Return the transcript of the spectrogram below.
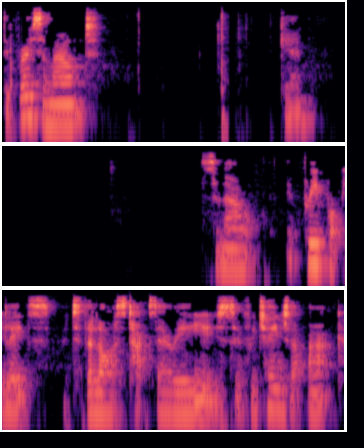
the gross amount again. So now it pre-populates to the last tax area used. So if we change that back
